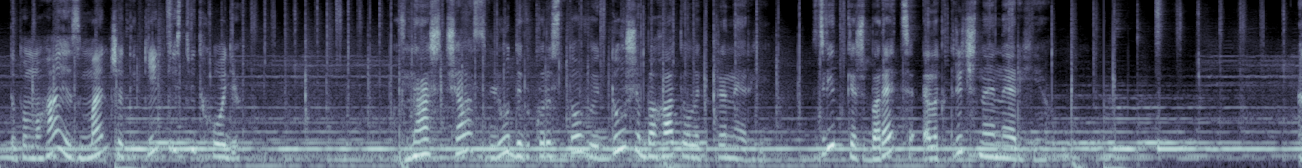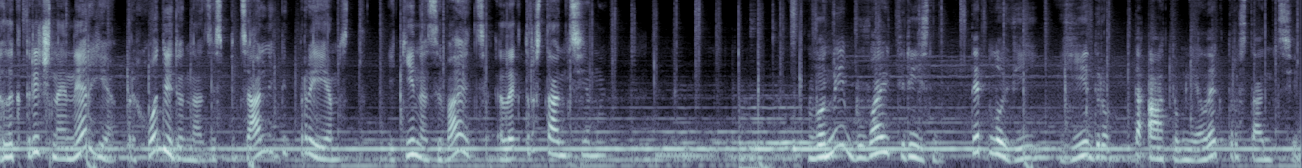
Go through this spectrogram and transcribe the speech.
допомагає зменшити кількість відходів. В наш час люди використовують дуже багато електроенергії. Звідки ж береться електрична енергія? Електрична енергія приходить до нас зі спеціальних підприємств, які називаються електростанціями. Вони бувають різні теплові, гідро та атомні електростанції,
